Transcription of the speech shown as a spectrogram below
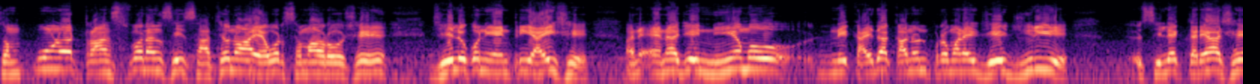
સંપૂર્ણ ટ્રાન્સપરન્સી સાથેનો આ એવોર્ડ સમારોહ છે, જે લોકોની એન્ટ્રી આવી છે અને એના જે નિયમો ને કાયદા કાનૂન પ્રમાણે જે જ્યુરીએ સિલેક્ટ કર્યા છે,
